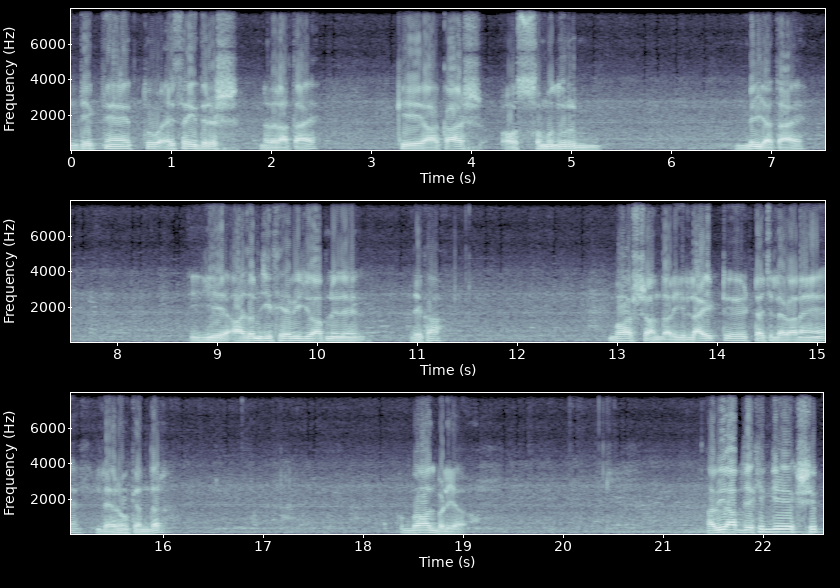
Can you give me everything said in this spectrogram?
देखते हैं तो ऐसा ही दृश्य नज़र आता है। कि आकाश और समुद्र मिल जाता है। ये आज़म जी थे अभी जो आपने देखा। बहुत शानदार, ये लाइट टच लगा रहे हैं लहरों के अंदर। बहुत बढ़िया। अभी आप देखेंगे एक शिप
